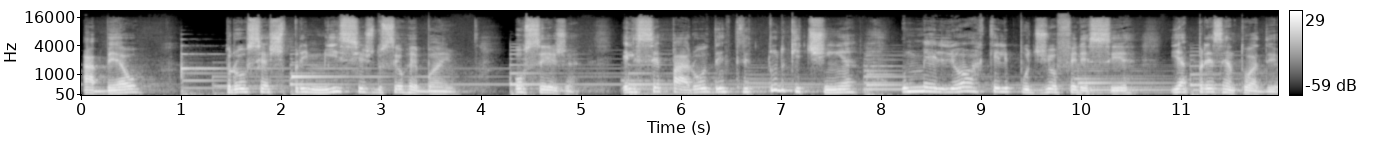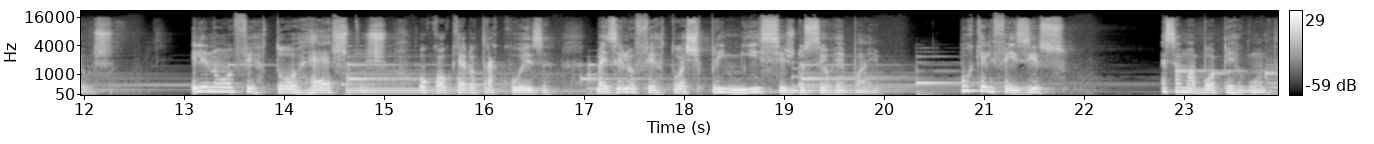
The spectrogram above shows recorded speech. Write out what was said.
Abel trouxe as primícias do seu rebanho, ou seja, ele separou dentre tudo que tinha o melhor que ele podia oferecer e apresentou a Deus. Ele não ofertou restos ou qualquer outra coisa, mas ele ofertou as primícias do seu rebanho. Por que ele fez isso? Essa é uma boa pergunta.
